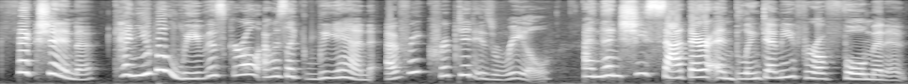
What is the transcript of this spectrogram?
Fiction! Can you believe this girl? I was like, Leanne, every cryptid is real. And then she sat there and blinked at me for a full minute.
